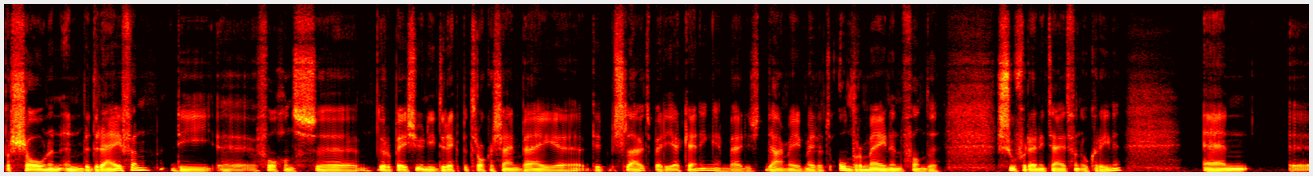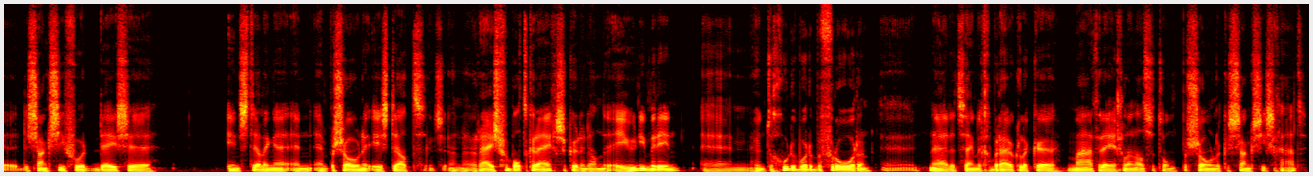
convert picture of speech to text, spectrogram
personen en bedrijven die uh, volgens uh, de Europese Unie direct betrokken zijn bij dit besluit, bij die erkenning en bij dus daarmee met het ondermijnen van de soevereiniteit van Oekraïne. En de sanctie voor deze instellingen en, en, personen is dat ze een reisverbod krijgen. Ze kunnen dan de EU niet meer in. En hun tegoeden worden bevroren. Uh, nou ja, dat zijn de gebruikelijke maatregelen als het om persoonlijke sancties gaat.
